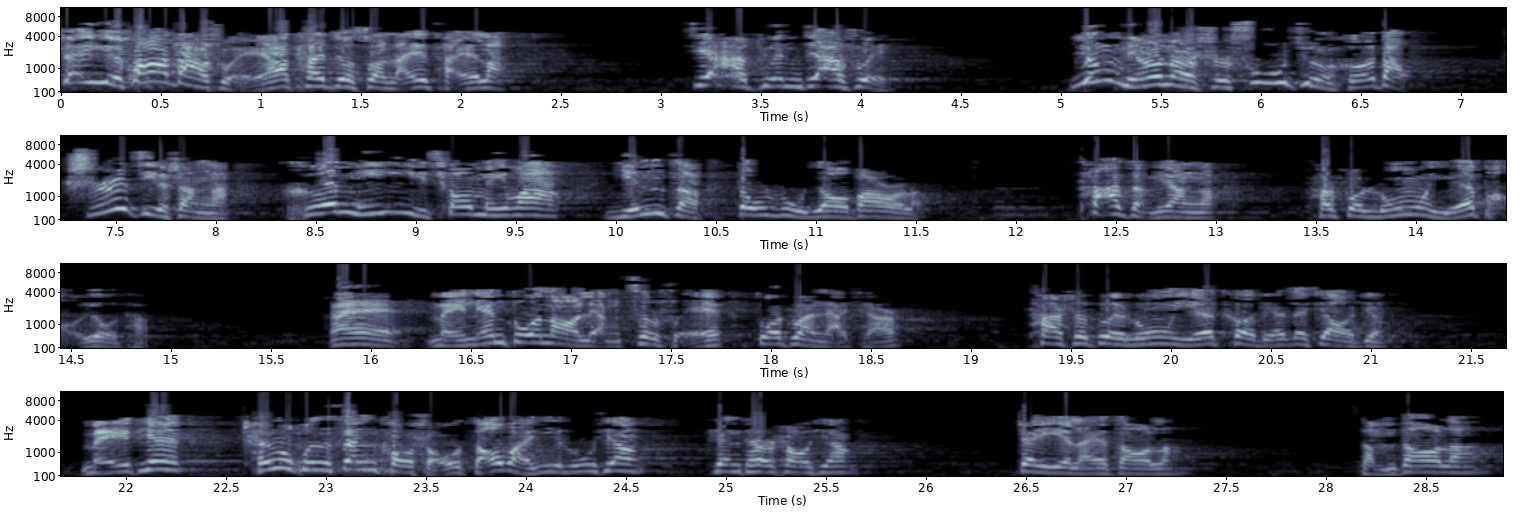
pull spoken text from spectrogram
这一发大水啊，他就算来财了，加捐加税。英名呢是疏浚河道，实际上啊，河泥一敲没挖，银子都入腰包了。他怎么样啊？他说龙王爷保佑他，哎，每年多闹两次水，多赚俩钱儿他是对龙王爷特别的孝敬，每天晨昏三叩首，早晚一炉香，天天烧香。这一来糟了，怎么糟了？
